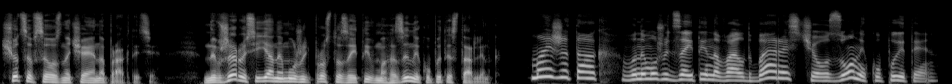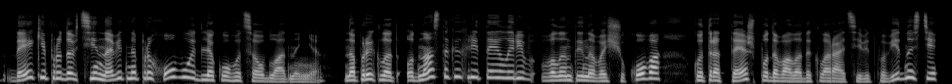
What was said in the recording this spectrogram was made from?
Що це все означає на практиці? Невже росіяни можуть просто зайти в магазин і купити Starlink? Майже так. Вони можуть зайти на Wildberries чи Озон і купити. Деякі продавці навіть не приховують, для кого це обладнання. Наприклад, одна з таких рітейлерів, Валентина Ващукова, котра теж подавала декларації відповідності,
